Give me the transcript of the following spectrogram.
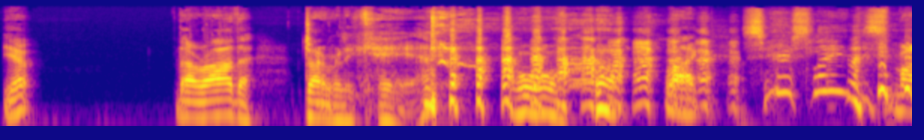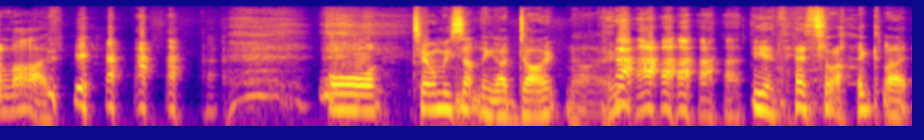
yep, they were either don't really care or like, seriously, this is my life. or tell me something I don't know. yeah, that's like, like,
